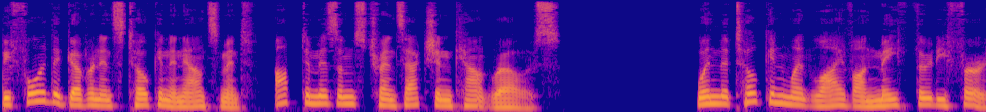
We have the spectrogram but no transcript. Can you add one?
Before the governance token announcement, Optimism's transaction count rose. When the token went live on May 31,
